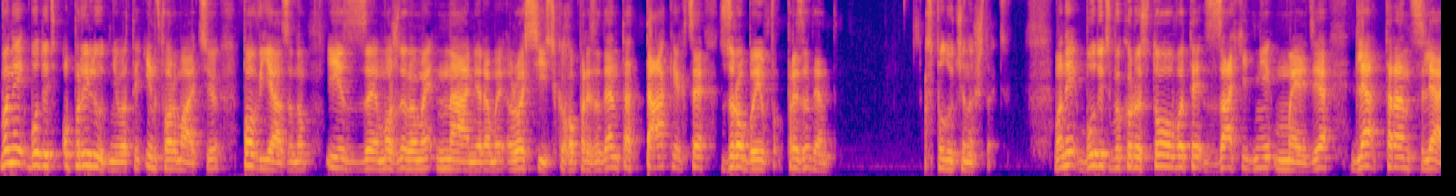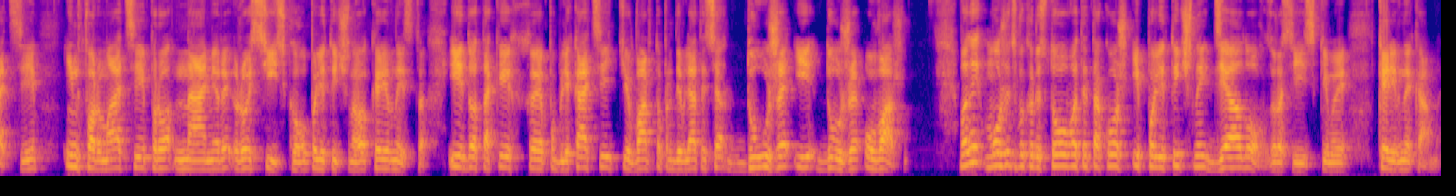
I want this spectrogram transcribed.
Вони будуть оприлюднювати інформацію пов'язану із можливими намірами російського президента, так як це зробив президент Сполучених Штатів. Вони будуть використовувати західні медіа для трансляції інформації про наміри російського політичного керівництва. І до таких е, публікацій варто придивлятися дуже і дуже уважно. Вони можуть використовувати також і політичний діалог з російськими керівниками.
